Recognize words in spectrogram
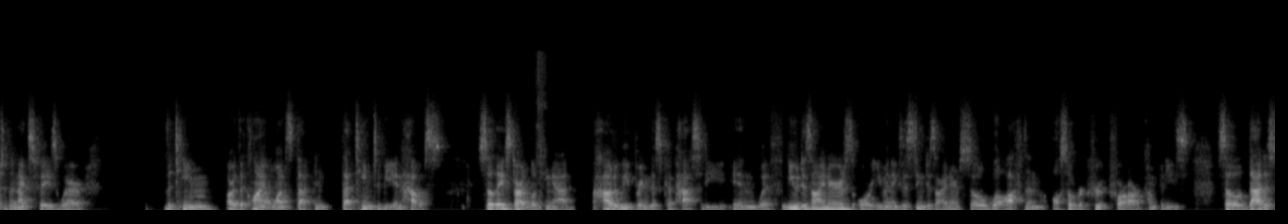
to the next phase where the team or the client wants that in, that team to be in house. So they start looking at how do we bring this capacity in with new designers or even existing designers. So we'll often also recruit for our companies. So that is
